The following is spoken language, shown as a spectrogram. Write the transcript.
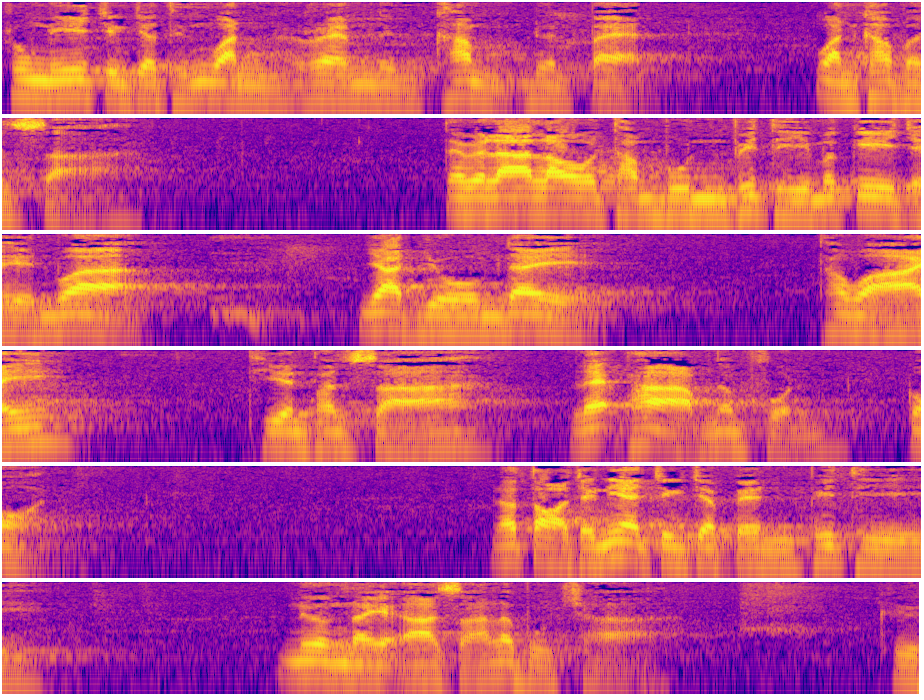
พรุ่งนี้จึงจะถึงวันแรมหนึ่งค่ำเดือนแปดวันเข้าพรรษา แต่เวลาเราทำบุญพิธีเมื่อกี้จะเห็นว่าญาติโยมได้ถวายเทียนพรรษาและผ้าอาบน้ำฝนก่อน แล้วต่อจากนี้จึงจะเป็นพิธี เนื่องในอาสาฬบูชา คือ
